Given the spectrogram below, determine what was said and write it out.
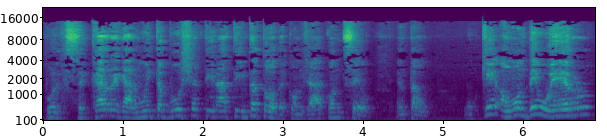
Porque se carregar muita bucha, tira a tinta toda, como já aconteceu. Então, o que, onde eu erro,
